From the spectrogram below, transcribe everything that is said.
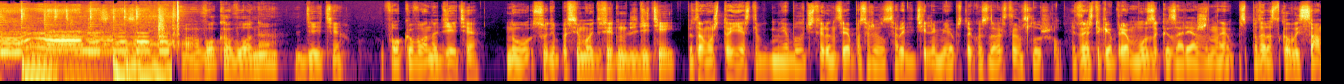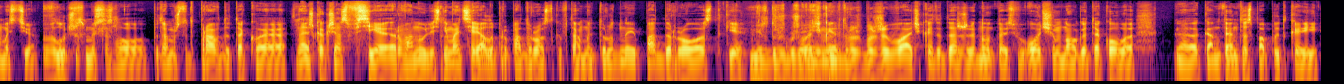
А-а-а, Нас не зовут А Вока Вона «Дети». Вока Вона, дети. Ну, судя по всему, это действительно для детей, потому что если бы мне было 14, я посмотрел с родителями, я бы с такой с удовольствием слушал. Это, знаешь, такая прям музыка, заряженная с подростковой самостью, в лучшем смысле слова, потому что это правда такое, знаешь, как сейчас все рванули снимать сериалы про подростков, там и «Трудные подростки», «Мир, дружба, жвачка». и «Мир, дружба, жвачка», это даже, ну, то есть очень много такого контента с попыткой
